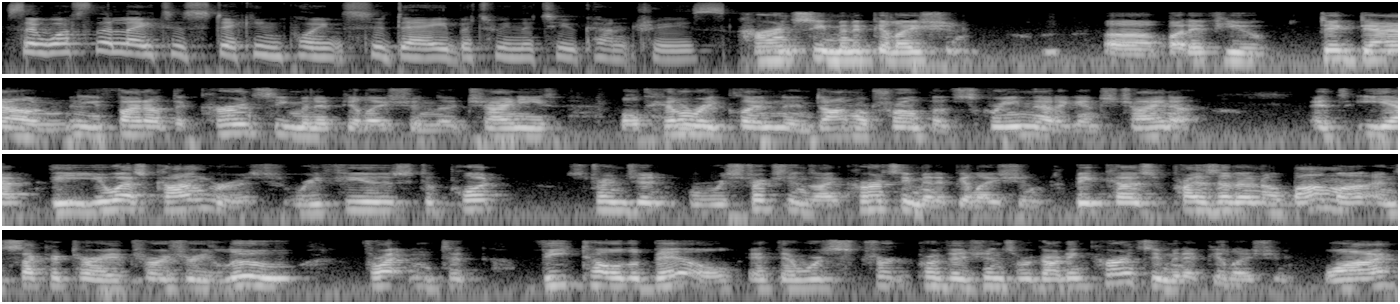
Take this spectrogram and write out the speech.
So, what's the latest sticking points today between the two countries? Currency manipulation. Uh, but if you dig down and you find out that currency manipulation, the Chinese, both Hillary Clinton and Donald Trump have screamed that against China. It's, yet the U.S. Congress refused to put stringent restrictions on currency manipulation because President Obama and Secretary of Treasury Lew threatened to veto the bill if there were strict provisions regarding currency manipulation. Why?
